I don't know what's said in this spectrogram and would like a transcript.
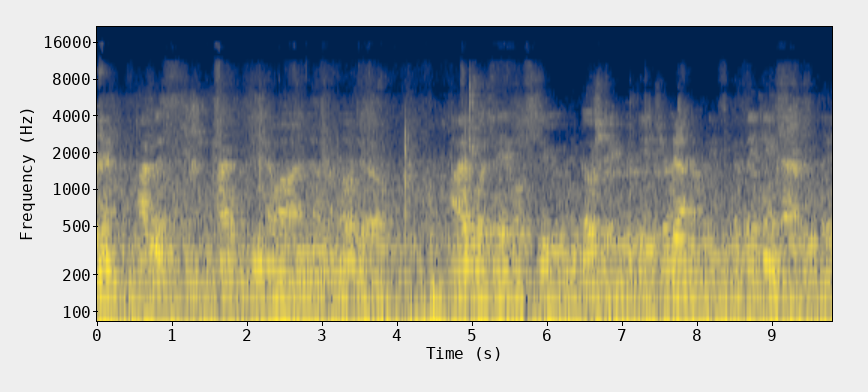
And I was, I, you know, on uh, Mojo, I was able to negotiate with the insurance Yeah. company because they came back with a,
